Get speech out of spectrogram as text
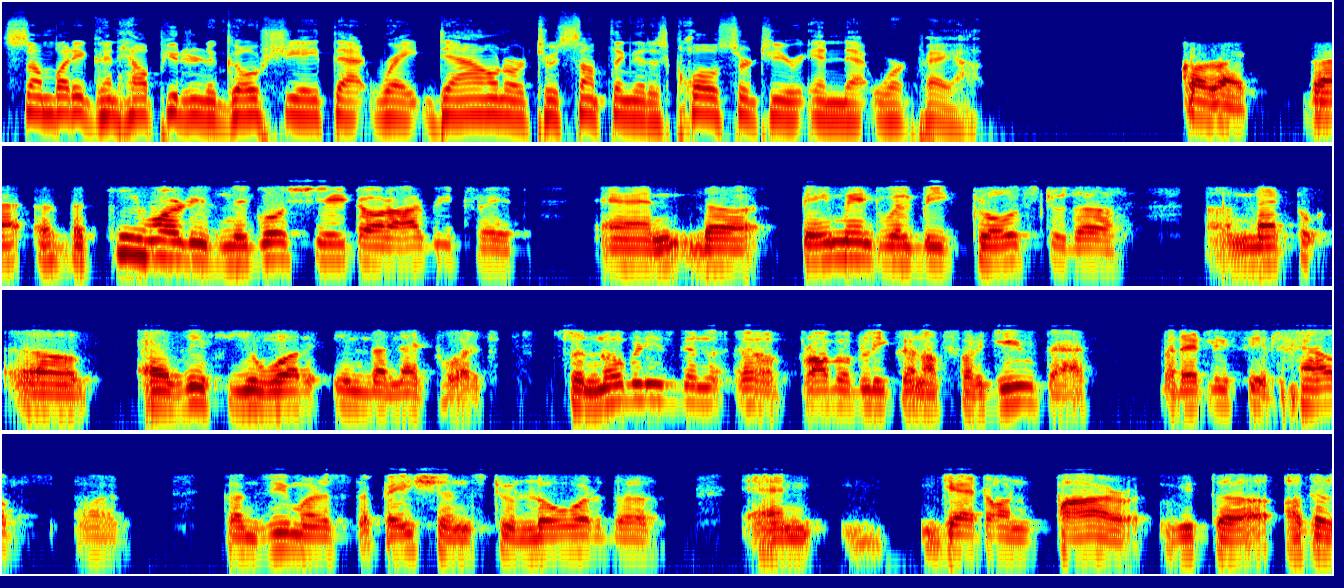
Somebody can help you to negotiate that rate down or to something that is closer to your in network payout. Correct. That, uh, the key word is negotiate or arbitrate, and the payment will be close to the uh, net uh, as if you were in the network. So nobody's gonna uh, probably gonna forgive that, but at least it helps uh, consumers, the patients, to lower the and get on par with the other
